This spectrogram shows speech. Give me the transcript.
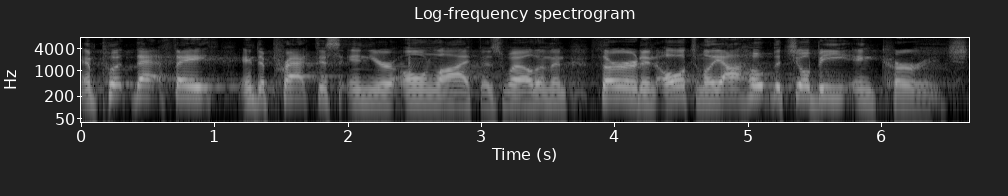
and put that faith into practice in your own life as well. And then, third and ultimately, I hope that you'll be encouraged.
